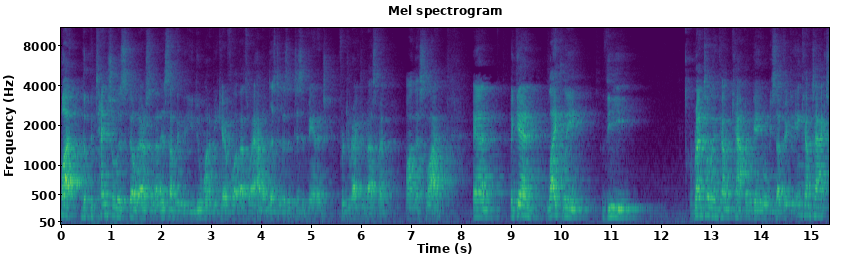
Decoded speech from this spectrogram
But the potential is still there, so that is something that you do want to be careful of. That's why I have it listed as a disadvantage for direct investment on this slide. And again, likely the rental income capital gain will be subject to income tax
